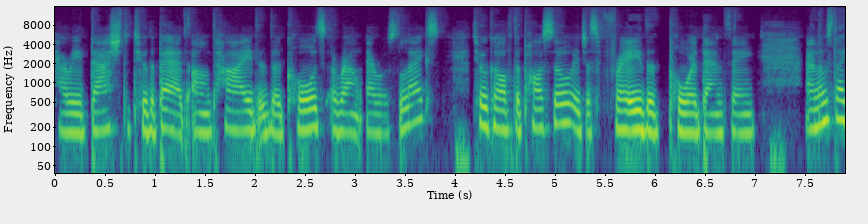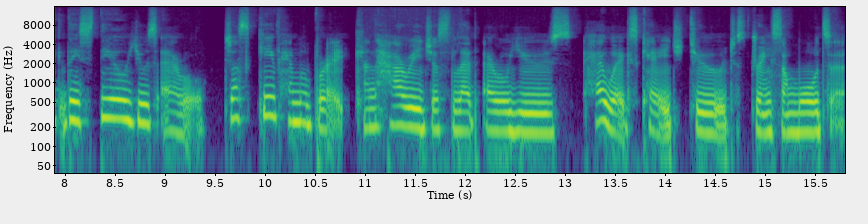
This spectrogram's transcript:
Harry dashed to the bed, untied the cords around Errol's legs, took off the parcel. It just frayed the poor damn thing. And it was like, they still use Errol. Just give him a break. And Harry just let Errol use Hedwig's cage to just drink some water.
